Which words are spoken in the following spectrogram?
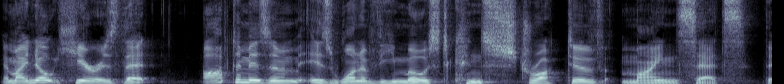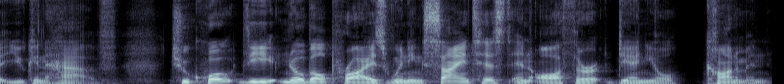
And my note here is that optimism is one of the most constructive mindsets that you can have. To quote the Nobel Prize winning scientist and author Daniel Kahneman,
